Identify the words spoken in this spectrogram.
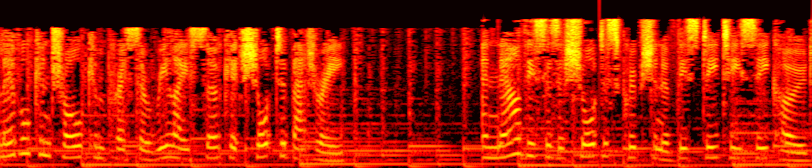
Level control compressor relay circuit short to battery. And now this is a short description of this DTC code.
